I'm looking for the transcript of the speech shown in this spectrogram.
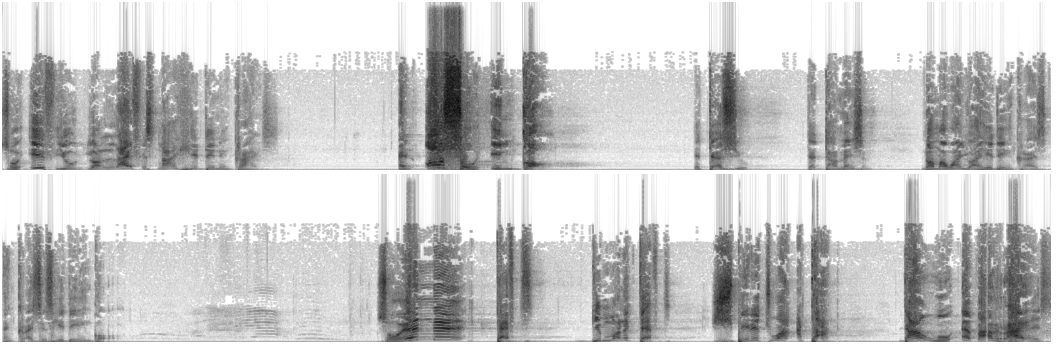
So if you your life is not hidden in Christ and also in God, it tells you the dimension. Number one, you are hidden in Christ, and Christ is hidden in God. So any theft, demonic theft, spiritual attack that will ever rise,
